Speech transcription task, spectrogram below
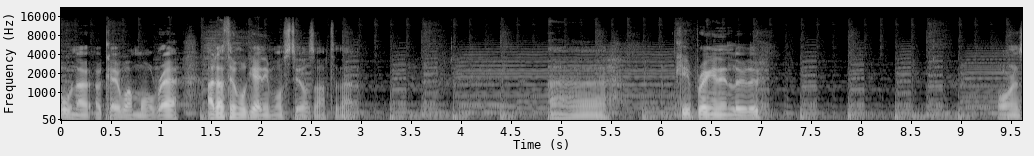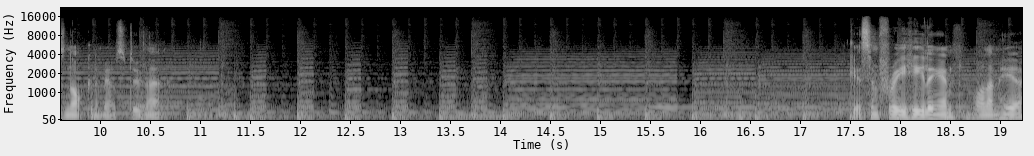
Oh no, okay, one more rare. I don't think we'll get any more steals after that. Uh, keep bringing in Lulu. Auron's not going to be able to do that. Get some free healing in while I'm here.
